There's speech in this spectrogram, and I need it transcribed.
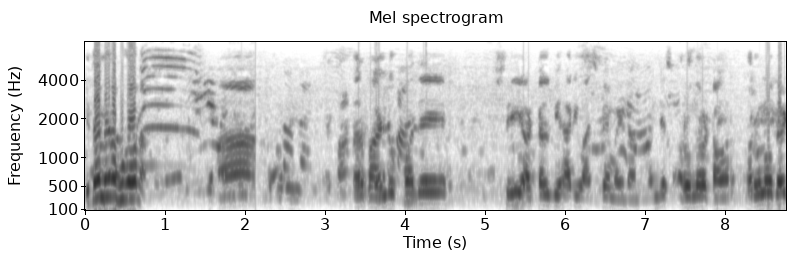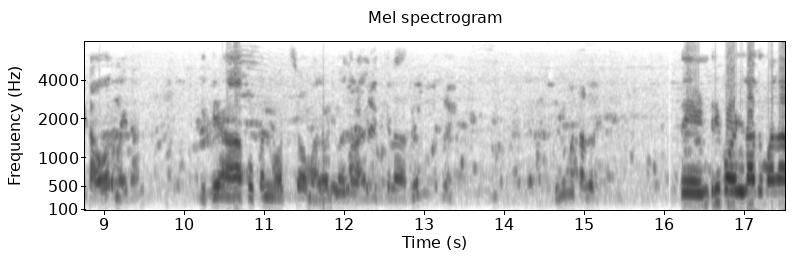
इथं मित्र फुगव ना हा. तर भांडूपमध्ये श्री अटल बिहारी वाजपेयी मैदान म्हणजेच अरुणोदय टॉवर अरुणोदय टॉवर मैदान. इथे हा कोकण महोत्सव मालवणी बाजार आयोजित केला जातो ते एंट्री पॉइंटला तुम्हाला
